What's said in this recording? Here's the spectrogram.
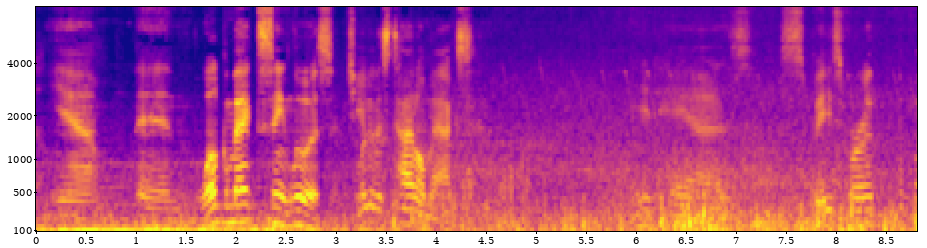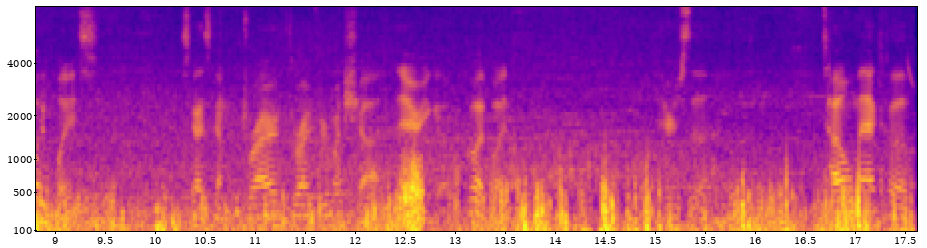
though. Yeah, and welcome back to St. Louis. Look at this Title Max. It has space for a play place. This guy's gonna drive drive through my shot. There you go. Go ahead, bud. There's the Title Max with a,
